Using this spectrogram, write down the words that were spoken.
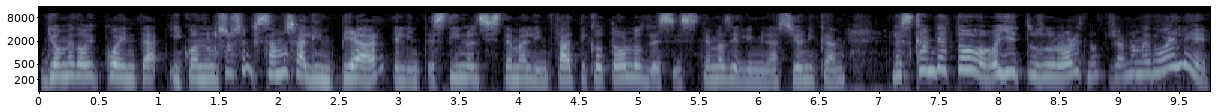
yo me doy cuenta y cuando nosotros empezamos a limpiar el intestino, el sistema linfático, todos los sistemas de eliminación y cambio, les cambia todo. Oye, ¿y tus dolores? No, pues ya no me duele.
